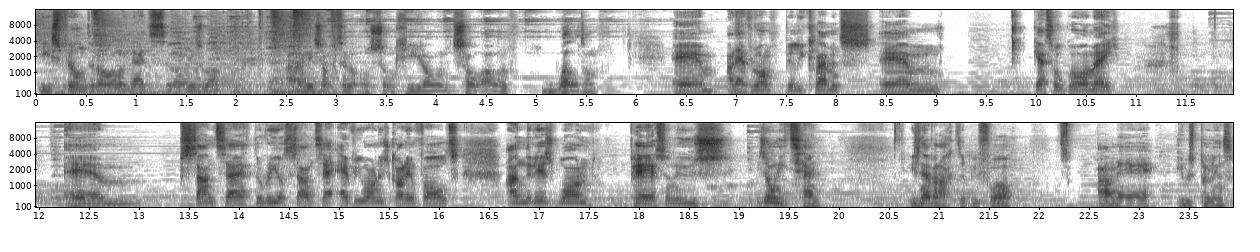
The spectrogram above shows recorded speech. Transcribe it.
He's filmed it all and edited it all as well, and he's often an unsung hero, and so Owen, well done. Um, and everyone, Billy Clements, um, Ghetto Gourmet, um, Santa, the real Santa, everyone who's got involved. And there is one person who's, he's only 10. He's never acted before. And uh, he was brilliant.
